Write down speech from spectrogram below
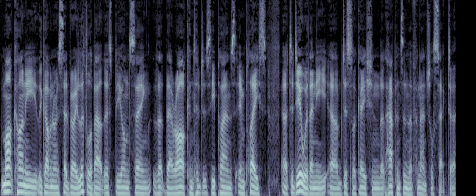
Mark Carney, the governor, has said very little about this beyond saying that there are contingency plans in place uh, to deal with any um, dislocation that happens in the financial sector.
